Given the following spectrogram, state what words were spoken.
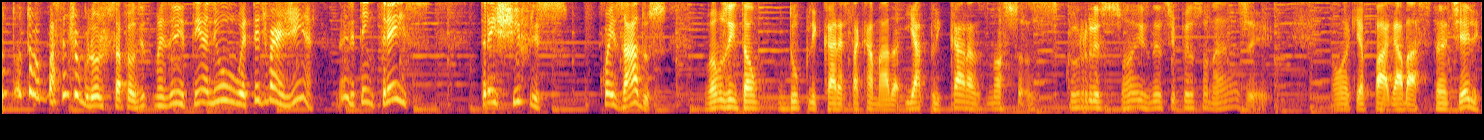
eu, eu, tô bastante orgulhoso com o Chapéuzito, mas ele tem ali o ET de Varginha. Né? Ele tem três, três chifres coisados. Vamos então duplicar esta camada e aplicar as nossas correções neste personagem. Vamos aqui apagar bastante ele.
